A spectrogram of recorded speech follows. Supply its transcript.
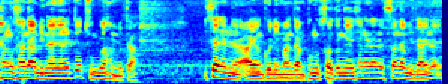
향산화 미네랄도 중요합니다. 셀레는 아연, 구리, 망간, 붕소 등의 향산화 미네랄은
